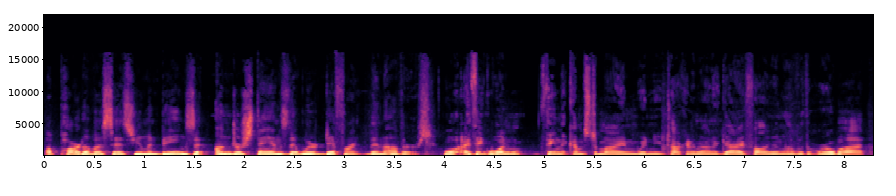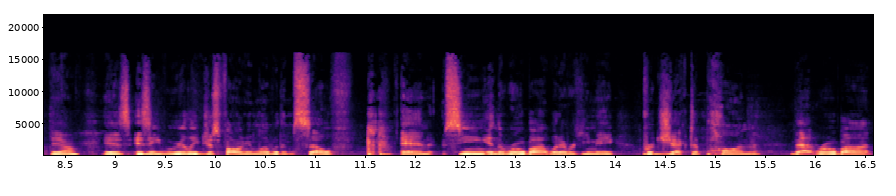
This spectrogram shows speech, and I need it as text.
a part of us as human beings that understands that we're different than others. Well, I think one thing that comes to mind when you're talking about a guy falling in love with a robot, Yeah. is is he really just falling in love with himself and seeing in the robot whatever he may project upon that robot?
